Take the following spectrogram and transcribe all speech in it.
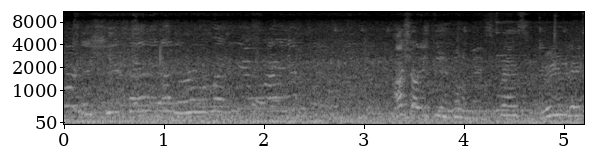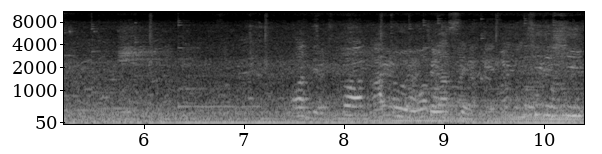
Oh, this shit, man, they got the Rode microphone right here. I Actually, this is gonna be expensive, really. What the fuck? I told you, what did I say? You see the sheep?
